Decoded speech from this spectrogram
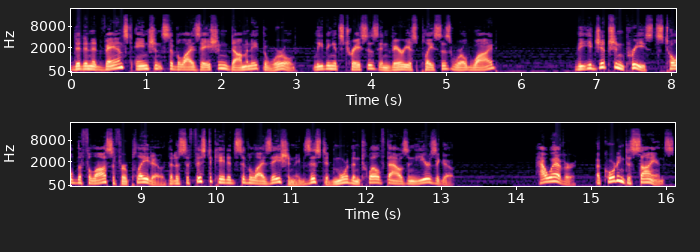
Did an advanced ancient civilization dominate the world, leaving its traces in various places worldwide? The Egyptian priests told the philosopher Plato that a sophisticated civilization existed more than 12,000 years ago. However, according to science,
